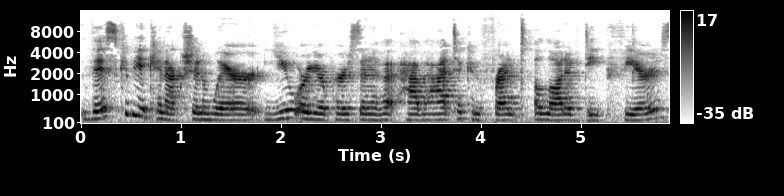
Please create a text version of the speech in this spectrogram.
this could be a connection where you or your person have, have had to confront a lot of deep fears.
